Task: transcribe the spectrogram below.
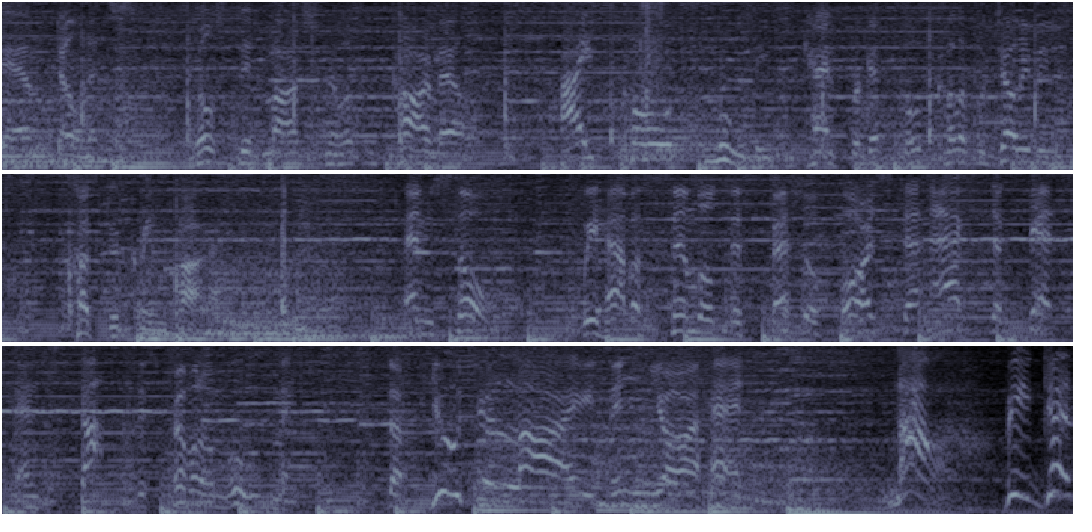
jam donuts, roasted marshmallows with caramel, ice cold smoothies, and can't forget those colorful jelly beans, custard cream pie. And so, we have assembled this special force to act against and stop this criminal movement. The future lies in your hands. Now, begin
